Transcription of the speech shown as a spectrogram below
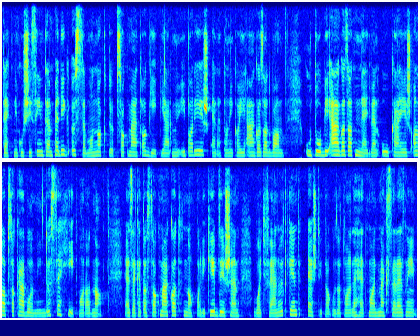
Technikusi szinten pedig összevonnak több szakmát a gépjárműipari és elektronikai ágazatban. Utóbbi ágazat 40 OK és alapszakából mindössze 7 maradna. Ezeket a szakmákat nappali képzésen vagy felnőttként esti tagozaton lehet majd megszerezni.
